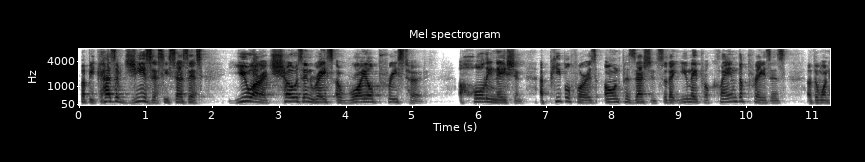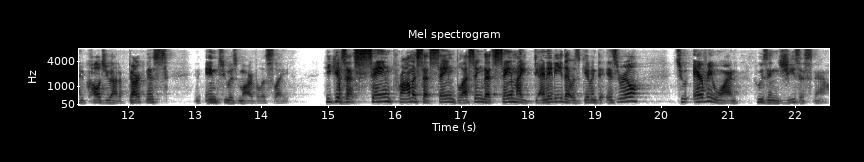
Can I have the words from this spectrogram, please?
But because of Jesus, he says this You are a chosen race, a royal priesthood, a holy nation, a people for his own possession, so that you may proclaim the praises of the one who called you out of darkness and into his marvelous light. He gives that same promise, that same blessing, that same identity that was given to Israel to everyone who's in Jesus now.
